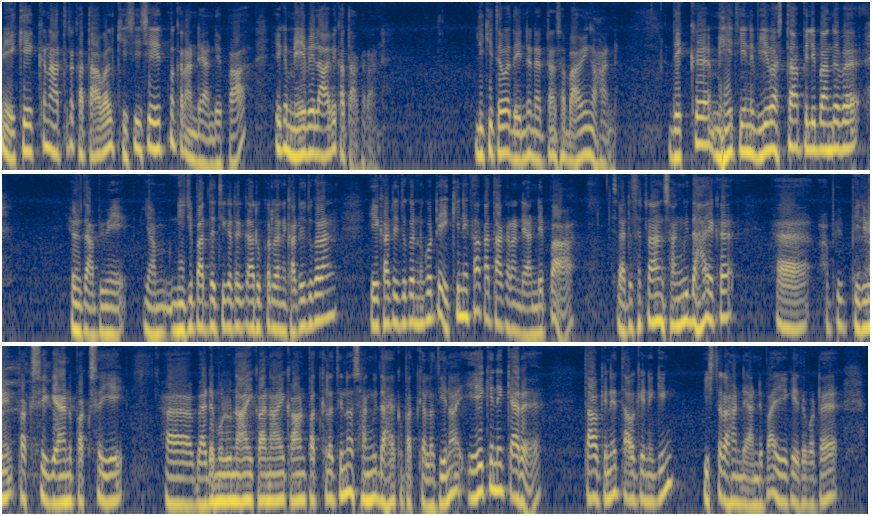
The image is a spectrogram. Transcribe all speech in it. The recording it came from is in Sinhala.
මේ එක එකන අතර කතාවල් කිසිසේත්ම කරන්න යන්න එපා. ඒක මේ වෙලාවේ කතා කරන්න. ලිඛිතව දෙන්න නැත්නම් සභාවෙන් අහන්න. දෙක මෙහි තියෙන විවස්ථා පිළිබඳව එනත අපි මේ යම් නීති පද්ධතියකට ගරු කරලානේ කටයුතු කරන්නේ. ඒ කටයුතු කරනකොට එකිනෙකා කතා කරන්න යන්න එපා. සැඩසටහන් සංවිධායක අපි පිරිමි පක්ෂයේ ඥාන පක්ෂයේ වැඩමුළු නායිකා නායිකාවන් පත් කරලා තියෙනවා සංවිධායක පත් කරලා තියෙනවා. ඒ කෙනෙක් අර තව කෙනෙක් තව කෙනකින් විස්තර අහන්න යන්න එපා. ඒක එතකොට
